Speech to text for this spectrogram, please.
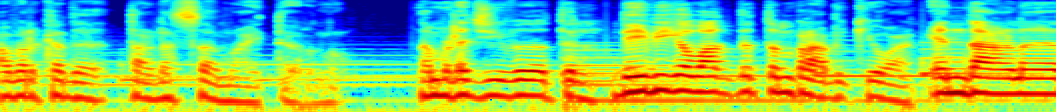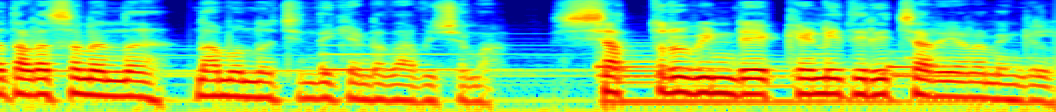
അവർക്കത് തടസ്സമായി തീർന്നു. നമ്മുടെ ജീവിതത്തിൽ ദൈവിക വാഗ്ദത്വം പ്രാപിക്കുവാൻ എന്താണ് തടസ്സമെന്ന് നാം ഒന്ന് ചിന്തിക്കേണ്ടത് ആവശ്യമാണ്. ശത്രുവിന്റെ കെണി തിരിച്ചറിയണമെങ്കിൽ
